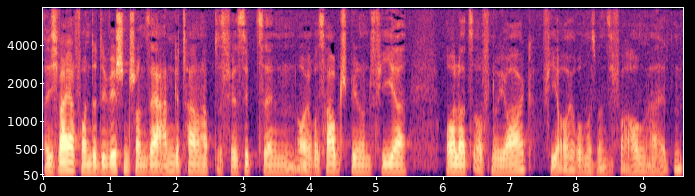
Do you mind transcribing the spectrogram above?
Also ich war ja von The Division schon sehr angetan und habe das für 17 Euro das Hauptspiel und 4 Warlords of New York, 4 Euro muss man sich vor Augen halten,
